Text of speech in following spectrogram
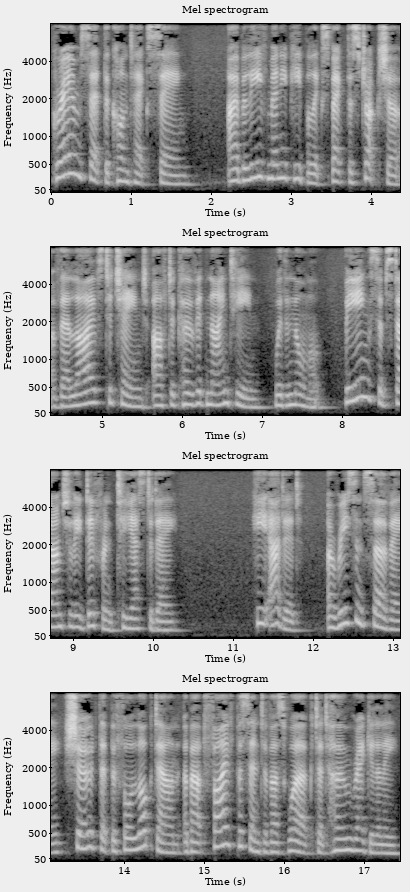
Graham set the context, saying, I believe many people expect the structure of their lives to change after COVID 19, with normal being substantially different to yesterday. He added, a recent survey showed that before lockdown, about 5% of us worked at home regularly.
